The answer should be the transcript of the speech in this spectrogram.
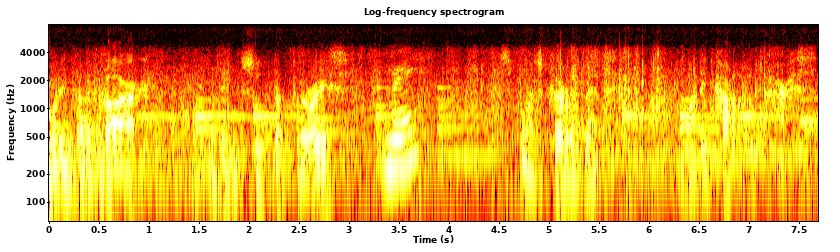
Waiting for the car. Being souped up for the race. Ray? Sports car event. Monte Carlo to Paris.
